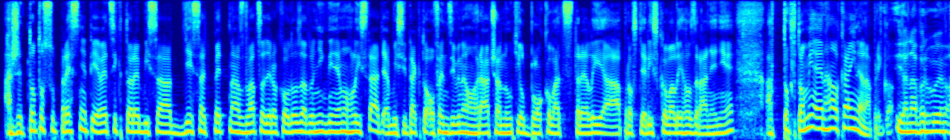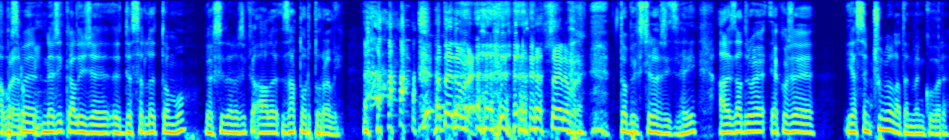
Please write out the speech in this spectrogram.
A že toto sú presne tie veci, ktoré by sa 10, 15, 20 rokov dozadu nikdy nemohli stať, aby si takto ofenzívneho hráča nutil blokovať strely a proste riskoval jeho zranenie. A to v tom je NHL iné napríklad. Já navrhujem, aby roky. neříkali, že 10 let tomu, jak si teda říkal, ale za Tortorelli. A to je dobré. to je dobré. To bych chtěl říct, hej. Ale za druhé, jakože já jsem čuměl na ten Vancouver.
